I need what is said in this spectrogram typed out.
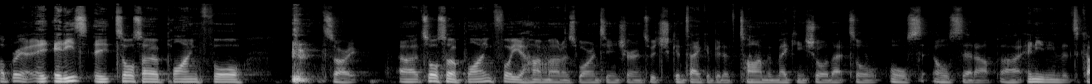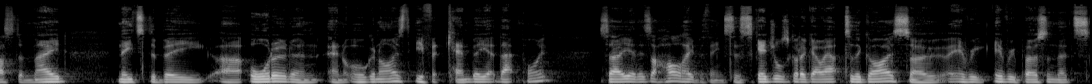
I'll bring it. it. It is it's also applying for sorry. Uh, it's also applying for your homeowner's warranty insurance, which can take a bit of time and making sure that's all all, all set up. Uh, anything that's custom made needs to be uh, ordered and, and organised if it can be at that point. So yeah, there's a whole heap of things. The schedule's got to go out to the guys. So every every person that's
